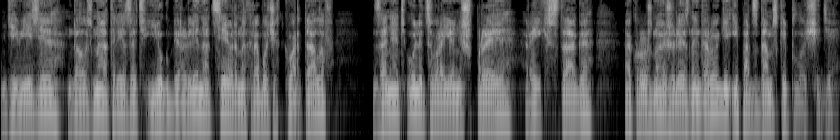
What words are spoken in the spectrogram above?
Дивизия должна отрезать юг Берлина от северных рабочих кварталов, занять улицы в районе Шпрее, Рейхстага, окружной железной дороги и Потсдамской площади.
